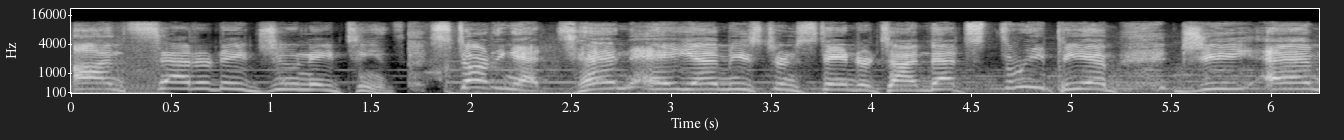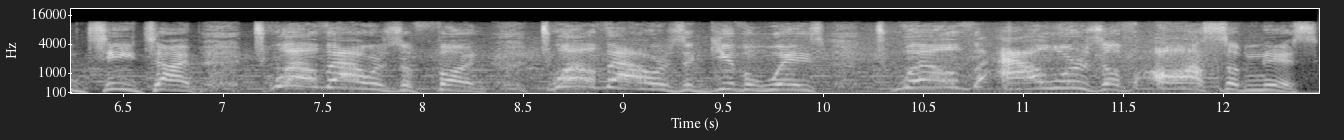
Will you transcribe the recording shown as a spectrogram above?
on Saturday, June 18th, starting at 10 a.m. Eastern Standard Time. That's 3 p.m. GMT time. 12 hours of fun, 12 hours of giveaways, 12 hours of awesomeness.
